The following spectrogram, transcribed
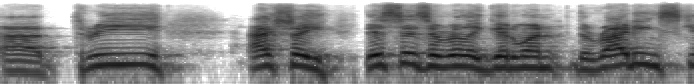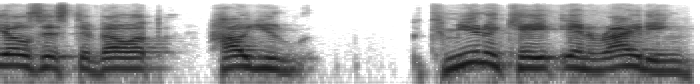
uh, three Actually, this is a really good one. The writing skills is develop how you communicate in writing.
